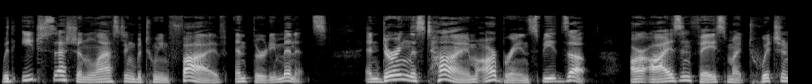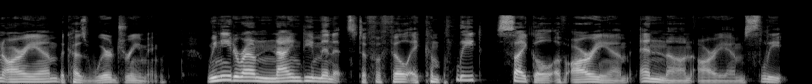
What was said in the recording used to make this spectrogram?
with each session lasting between 5 and 30 minutes. And during this time, our brain speeds up. Our eyes and face might twitch in REM because we're dreaming. We need around 90 minutes to fulfill a complete cycle of REM and non-REM sleep.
